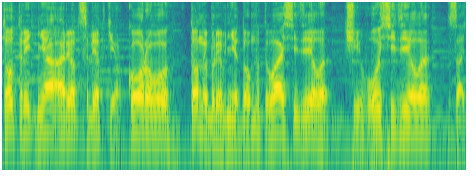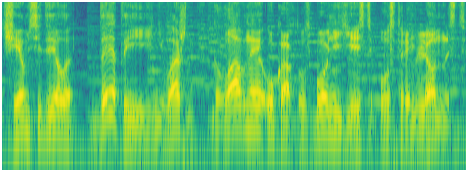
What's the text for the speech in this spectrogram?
то три дня орет след Киркорову, то на бревне дома два сидела. Чего сидела? Зачем сидела? Да это и не важно. Главное, у кактус Бони есть устремленность.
